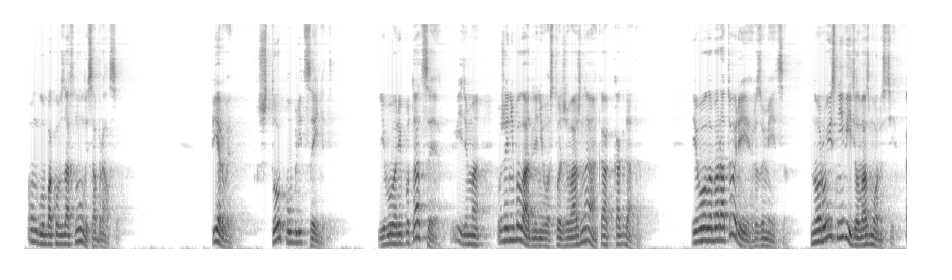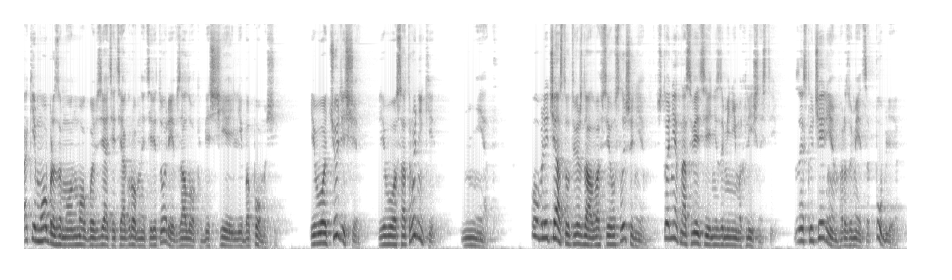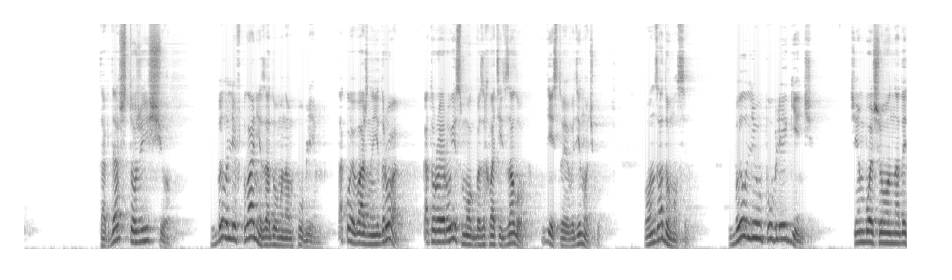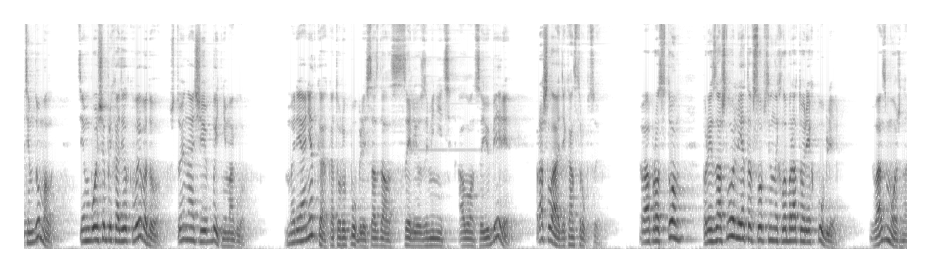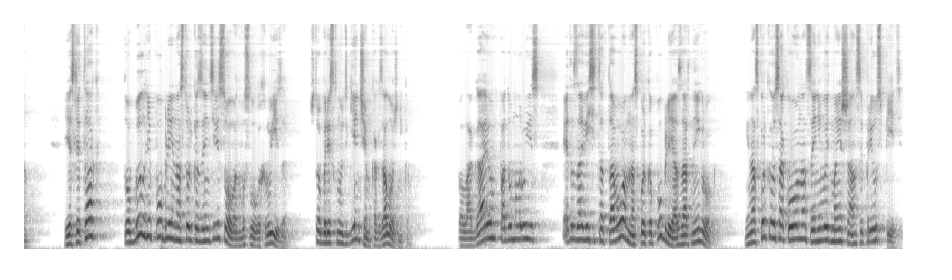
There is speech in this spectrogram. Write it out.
Он глубоко вздохнул и собрался. Первое. Что Публи ценит? Его репутация, видимо, уже не была для него столь же важна, как когда-то. Его лаборатории, разумеется. Но Руис не видел возможности, каким образом он мог бы взять эти огромные территории в залог без чьей-либо помощи. Его чудище его сотрудники? Нет. Публи часто утверждал во всеуслышание, что нет на свете незаменимых личностей. За исключением, разумеется, Публия. Тогда что же еще? Было ли в плане, задуманном Публием, такое важное ядро, которое Руис мог бы захватить в залог, действуя в одиночку? Он задумался. Был ли у Публия Генч? Чем больше он над этим думал, тем больше приходил к выводу, что иначе быть не могло. Марионетка, которую Публий создал с целью заменить Алонсо Юбери, прошла деконструкцию. Вопрос в том, произошло ли это в собственных лабораториях Публия. Возможно. Если так, то был ли Публий настолько заинтересован в услугах Руиза, чтобы рискнуть Генчем как заложником? «Полагаю», — подумал Руиз, — это зависит от того, насколько Публи азартный игрок, и насколько высоко он оценивает мои шансы преуспеть.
